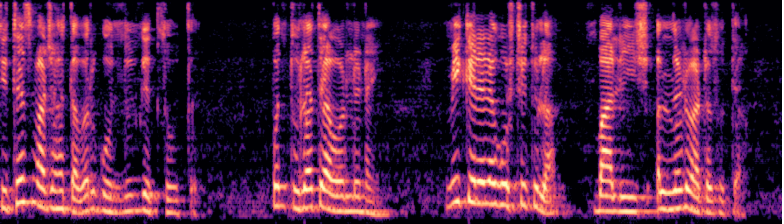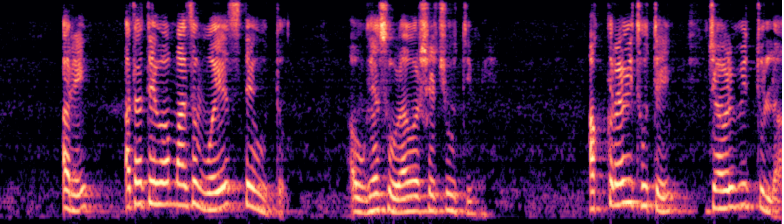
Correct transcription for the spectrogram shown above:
तिथेच माझ्या हातावर गोंदून घेतलं होतं. पण तुला ते आवडलं नाही. मी केलेल्या गोष्टी तुला बालिश अल्लड वाटत होत्या. अरे आता तेव्हा माझं वयच ते होतं. अवघ्या सोळा वर्षाची होती मी. अकरावीत होते ज्यावेळी मी तुला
